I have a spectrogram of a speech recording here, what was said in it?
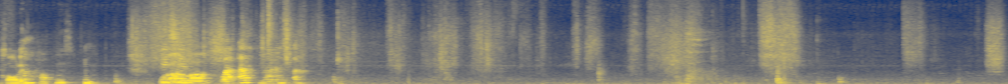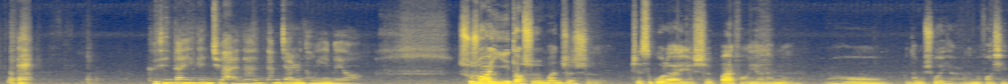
好嘞。好。嗯嗯。晚安，妈。晚安，晚安啊。哎，可心答应跟你去海南，他们家人同意没有？叔叔阿姨倒是蛮支持的，这次过来也是拜访一下他们，然后跟他们说一下，让他们放心。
